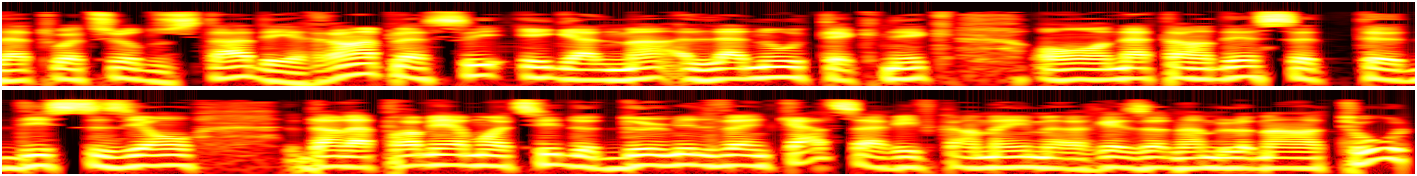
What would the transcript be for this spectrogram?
la toiture du stade et remplacer également l'anneau technique. On attendait cette décision dans la première moitié de 2024. Ça arrive quand même raisonnablement tôt,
